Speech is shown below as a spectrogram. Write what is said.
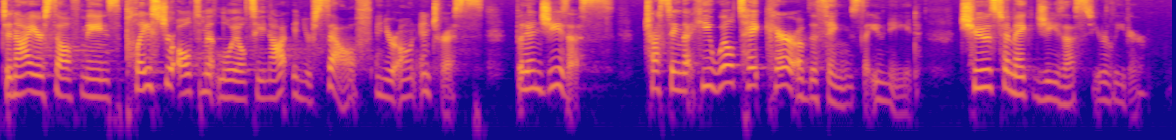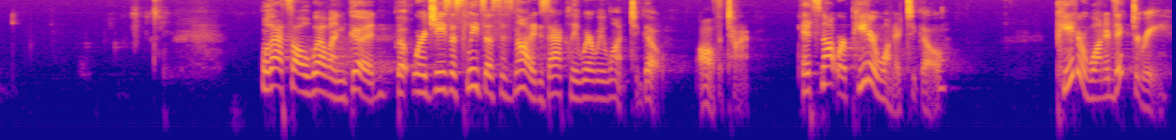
Deny yourself means place your ultimate loyalty not in yourself, in your own interests, but in Jesus, trusting that he will take care of the things that you need. Choose to make Jesus your leader. Well, that's all well and good, but where Jesus leads us is not exactly where we want to go all the time. It's not where Peter wanted to go. Peter wanted victory.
